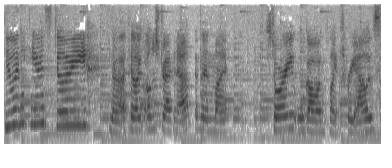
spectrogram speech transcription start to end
Do you want to hear a story? No, I feel like I'll just drag it out and then my story will go on for like three hours.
